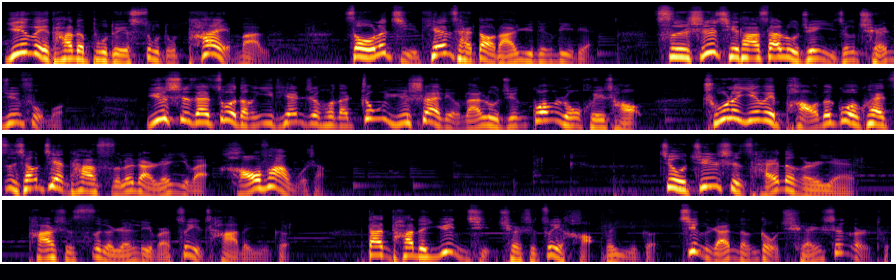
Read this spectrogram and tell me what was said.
因为他的部队速度太慢了，走了几天才到达预定地点。此时，其他三路军已经全军覆没。于是，在坐等一天之后呢，终于率领南路军光荣回朝。除了因为跑得过快，自相践踏死了点人以外，毫发无伤。就军事才能而言，他是四个人里边最差的一个。但他的运气却是最好的一个，竟然能够全身而退。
